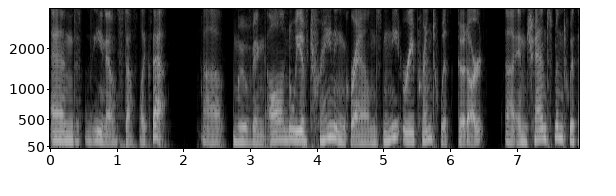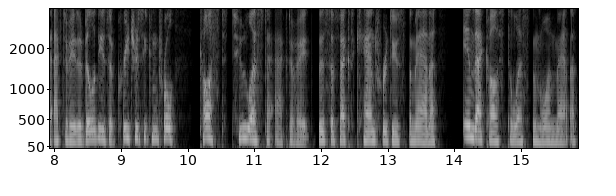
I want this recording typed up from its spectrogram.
and, you know, stuff like that. Uh, moving on, we have Training Grounds, neat reprint with good art, uh, enchantment with activated abilities of creatures you control cost 2 less to activate. This effect can't reduce the mana in that cost to less than 1 mana.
